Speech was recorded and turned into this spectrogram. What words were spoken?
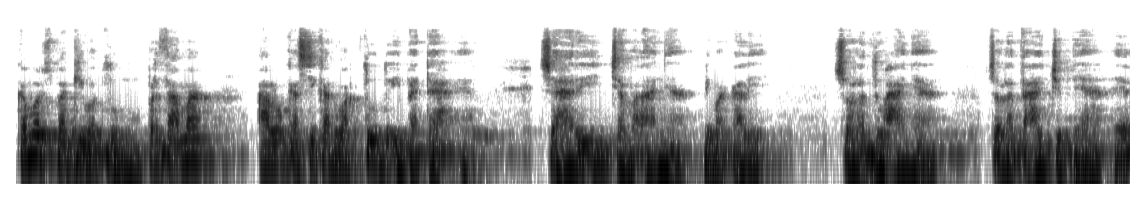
Kamu harus bagi waktumu. Pertama, alokasikan waktu untuk ibadah ya. Sehari jamaahnya lima kali. Sholat duhanya, sholat tahajudnya ya.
